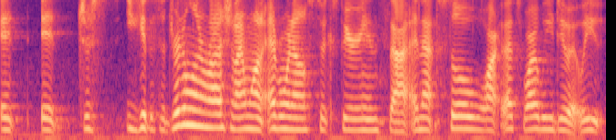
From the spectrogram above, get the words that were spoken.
It it just you get this adrenaline rush, and I want everyone else to experience that. And that's still why that's why we do it. We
